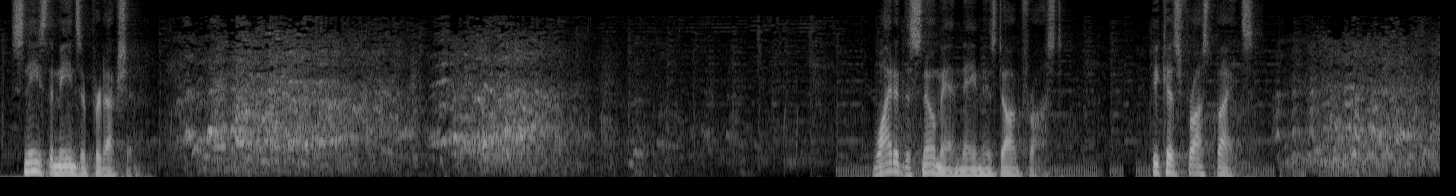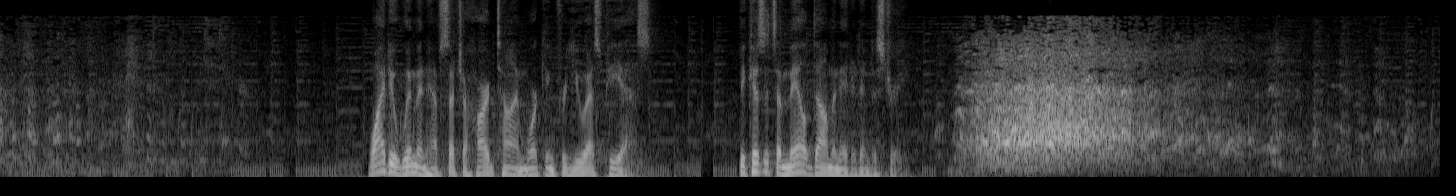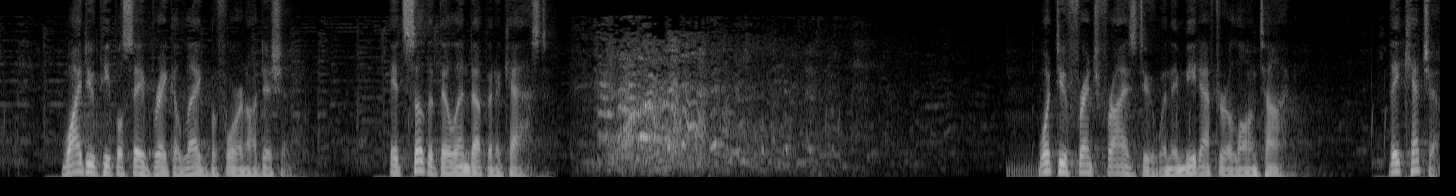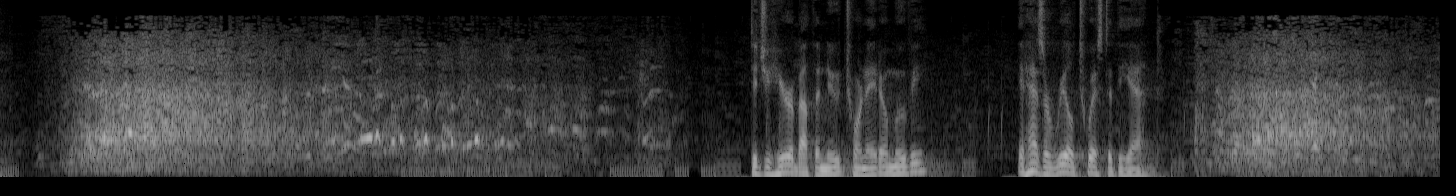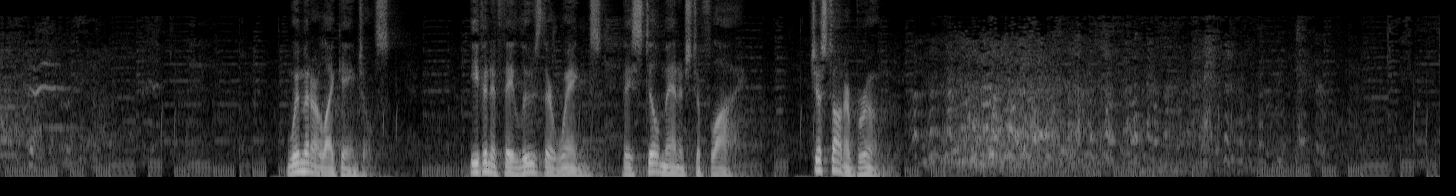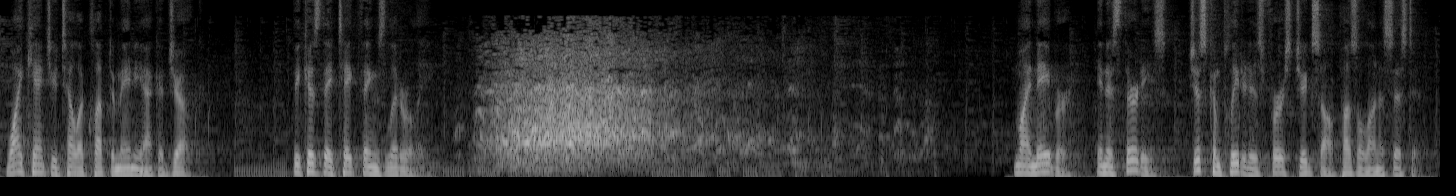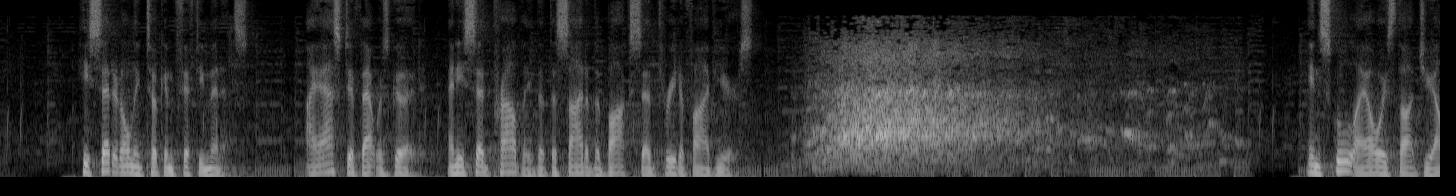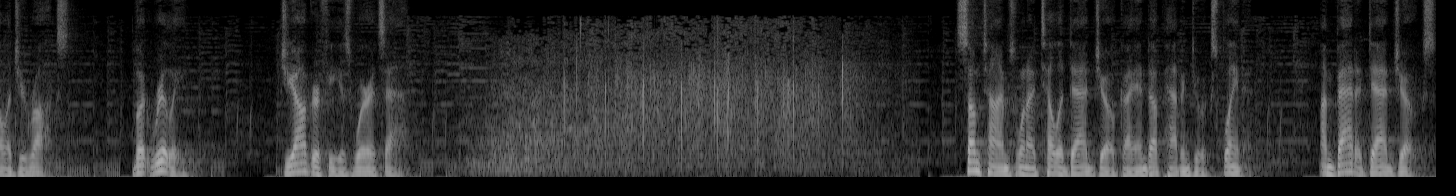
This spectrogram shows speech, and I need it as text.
Sneeze the means of production. Why did the snowman name his dog Frost? Because frost bites. Why do women have such a hard time working for USPS? Because it's a male dominated industry. Why do people say break a leg before an audition? It's so that they'll end up in a cast. What do French fries do when they meet after a long time? They ketchup. Did you hear about the new Tornado movie? It has a real twist at the end. Women are like angels. Even if they lose their wings, they still manage to fly. Just on a broom. Why can't you tell a kleptomaniac a joke? Because they take things literally. My neighbor, in his 30s, just completed his first jigsaw puzzle unassisted. He said it only took him 50 minutes. I asked if that was good, and he said proudly that the side of the box said 3 to 5 years. In school, I always thought geology rocks. But really, geography is where it's at. Sometimes when I tell a dad joke, I end up having to explain it. I'm bad at dad jokes.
